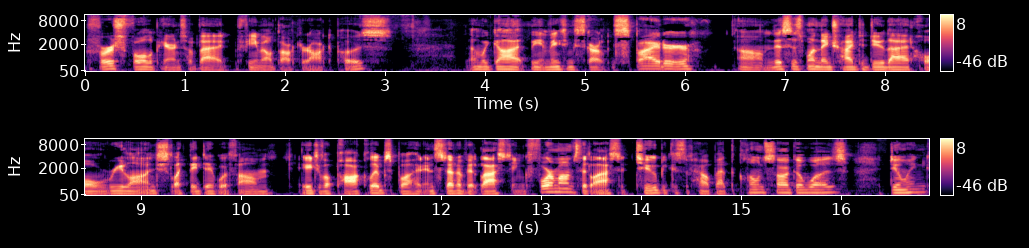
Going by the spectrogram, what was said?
first full appearance of that female Dr. Octopus. Then we got The Amazing Scarlet Spider. Um, this is when they tried to do that whole relaunch like they did with um, Age of Apocalypse, but instead of it lasting four months, it lasted two because of how bad the Clone Saga was doing.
